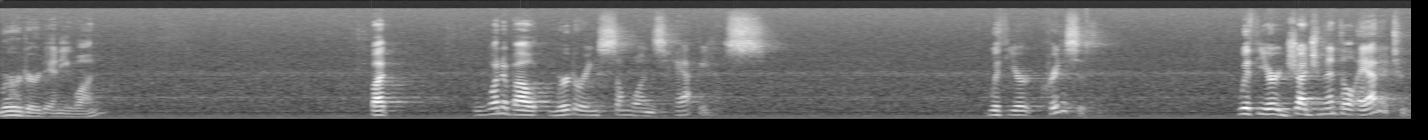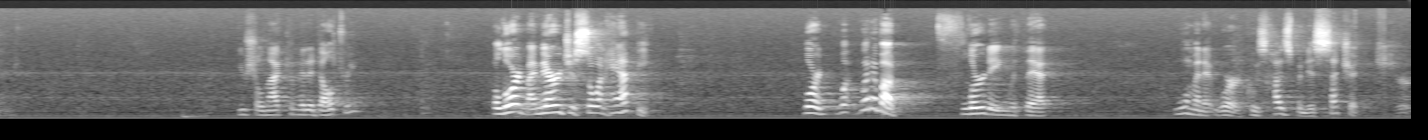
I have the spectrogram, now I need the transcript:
murdered anyone. But what about murdering someone's happiness? With your criticism, with your judgmental attitude. You shall not commit adultery. But Lord, my marriage is so unhappy. Lord, what, what about flirting with that woman at work whose husband is such a jerk?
